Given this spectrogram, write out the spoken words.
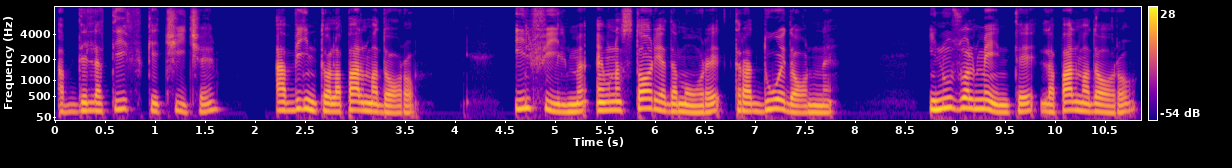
Abdellatif Kechiche ha vinto la Palma d'Oro. Il film è una storia d'amore tra due donne. Inusualmente la Palma d'Oro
